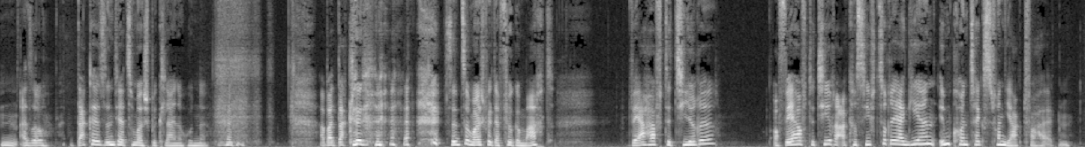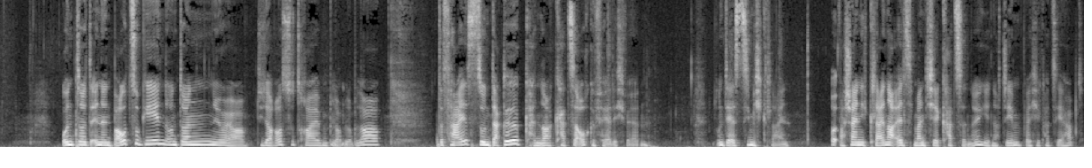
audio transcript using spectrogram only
Hm, also Dackel sind ja zum Beispiel kleine Hunde. Aber Dackel sind zum Beispiel dafür gemacht, wehrhafte Tiere, auf wehrhafte Tiere aggressiv zu reagieren im Kontext von Jagdverhalten und dort in den Bau zu gehen und dann, ja, ja, die da rauszutreiben, bla bla bla. Das heißt, so ein Dackel kann einer Katze auch gefährlich werden. Und der ist ziemlich klein. Wahrscheinlich kleiner als manche Katze, ne? je nachdem, welche Katze ihr habt.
